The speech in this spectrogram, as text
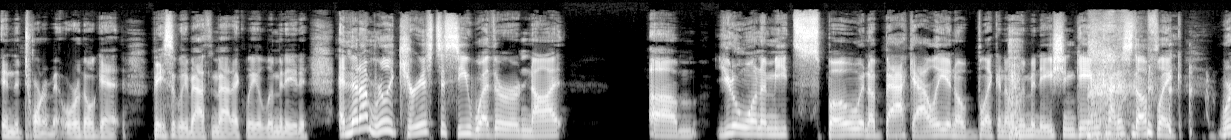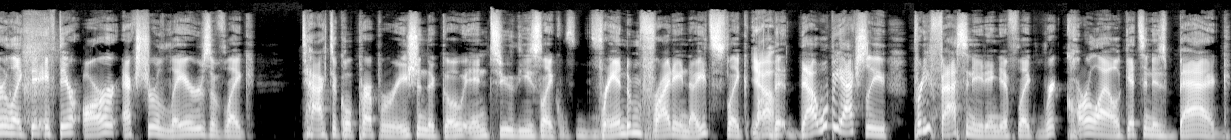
in the tournament or they'll get basically mathematically eliminated and then i'm really curious to see whether or not um you don't want to meet Spo in a back alley in a like an elimination game kind of stuff. Like where like the, if there are extra layers of like tactical preparation that go into these like random Friday nights, like Yeah. th- that will be actually pretty fascinating if like Rick Carlisle gets in his bag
